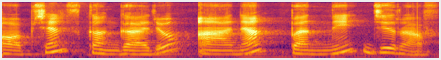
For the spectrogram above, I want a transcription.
ഓപ്ഷൻസ് കങ്കാരു ആന പന്നി ജിറാഫ്.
